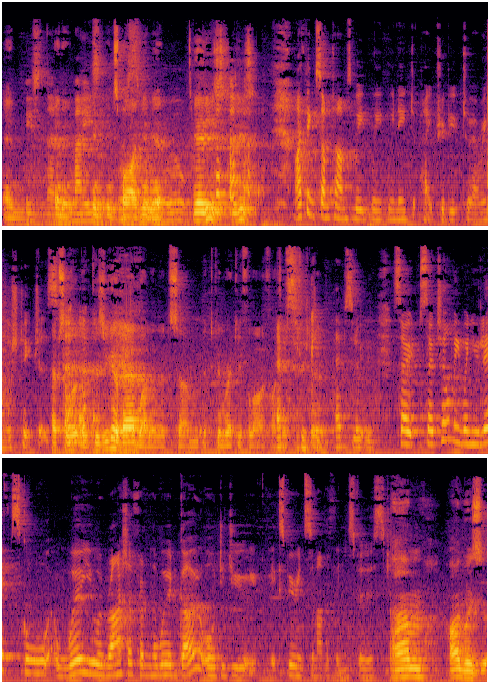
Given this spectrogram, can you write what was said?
And, Isn't that and amazing? it inspired him, yeah. world. Yeah, it is. It is. I think sometimes we, we, we need to pay tribute to our English teachers. Absolutely, because you get a bad one and it's um, it can wreck you for life. I think. Absolutely, Yeah. absolutely. So, so tell me, when you left school, were you a writer from the word go, or did you experience some other things first? Um, I was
